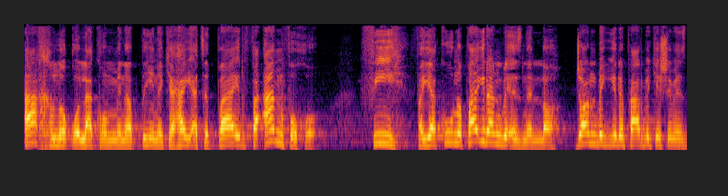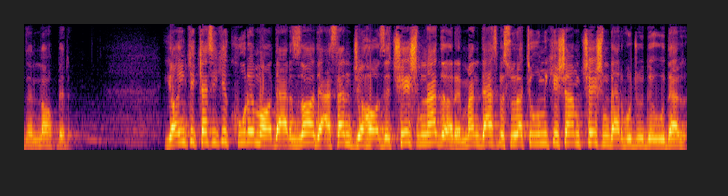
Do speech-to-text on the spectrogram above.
اخلق لکم من الطین که هیئت الطیر فانفخ فیه فیکون طیرا باذن الله. جان بگیره پر بکشه به الله بره. یا اینکه کسی که کور مادرزاده اصلا جهاز چشم نداره. من دست به صورت او می‌کشم چشم در وجود او در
